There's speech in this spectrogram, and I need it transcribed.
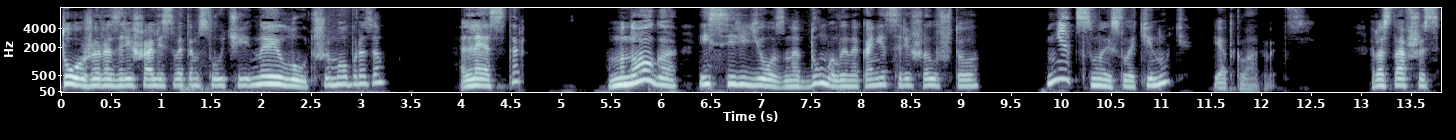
тоже разрешались в этом случае наилучшим образом. Лестер много и серьезно думал и, наконец, решил, что нет смысла тянуть и откладывать. Расставшись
